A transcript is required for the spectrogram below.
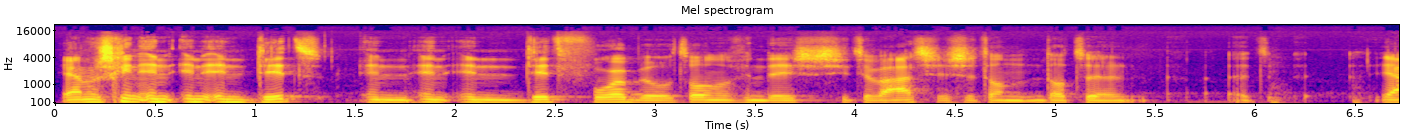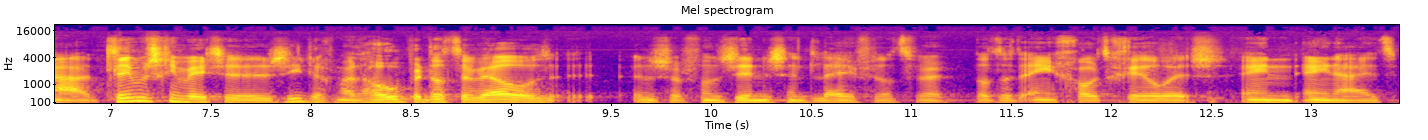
ja, misschien in, in, in, dit, in, in, in dit voorbeeld dan, of in deze situatie is het dan dat er het, ja, het klinkt misschien een beetje zielig, maar het hopen dat er wel een soort van zin is in het leven. Dat, we, dat het één groot geheel is, één eenheid.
